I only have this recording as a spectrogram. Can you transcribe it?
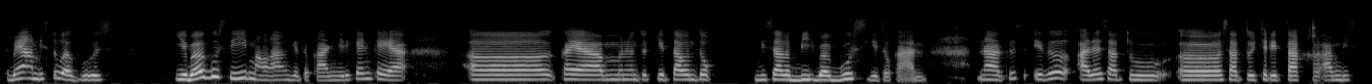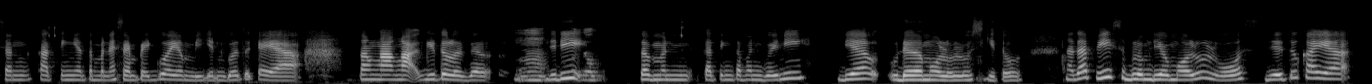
sebenarnya ambis tuh bagus. Ya bagus sih malah gitu kan. Jadi kan kayak eh kayak menuntut kita untuk bisa lebih bagus gitu kan nah terus itu ada satu eh, satu cerita keambisan cuttingnya temen SMP gue yang bikin gue tuh kayak tenganga gitu loh. Hmm, jadi betul. temen cutting temen gue ini dia udah mau lulus gitu. Nah tapi sebelum dia mau lulus dia tuh kayak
